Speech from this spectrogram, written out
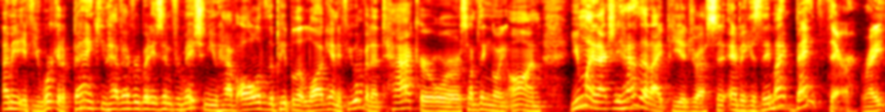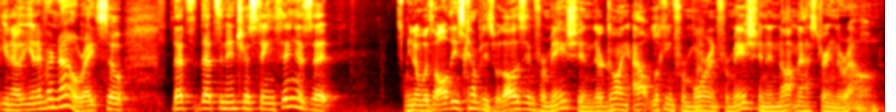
I mean, if you work at a bank, you have everybody's information. You have all of the people that log in. If you have an attacker or something going on, you might actually have that IP address and because they might bank there, right? You know, you never know, right? So that's that's an interesting thing is that you know, with all these companies, with all this information, they're going out looking for more information and not mastering their own,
